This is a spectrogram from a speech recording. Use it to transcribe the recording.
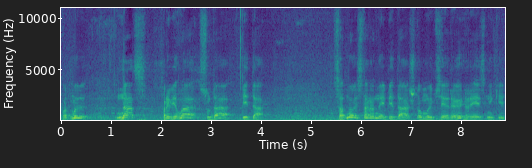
Вот мы, нас привела сюда беда. С одной стороны беда, что мы все регрессники.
